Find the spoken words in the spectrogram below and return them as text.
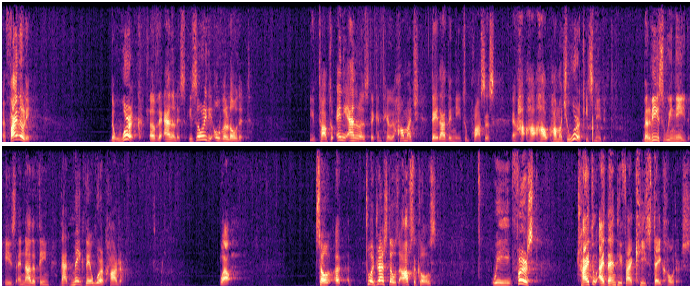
And finally, the work of the analyst is already overloaded. You talk to any analyst, they can tell you how much data they need to process and how, how, how much work is needed. The least we need is another thing that make their work harder. Well, so uh, to address those obstacles, we first try to identify key stakeholders.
